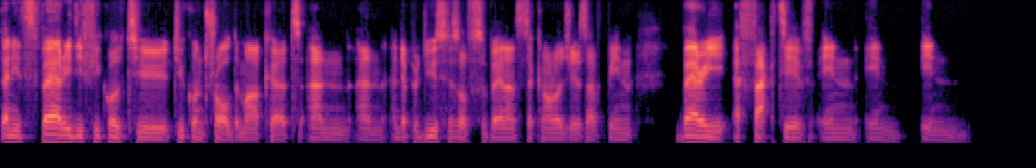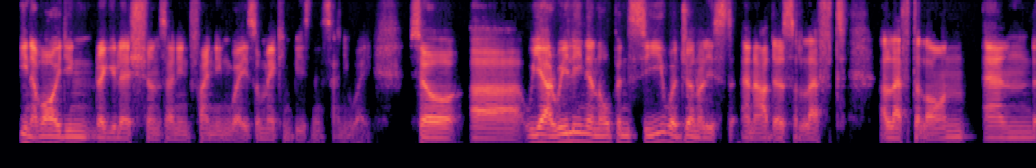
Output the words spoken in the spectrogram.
then it's very difficult to to control the market, and and and the producers of surveillance technologies have been very effective in in in in avoiding regulations and in finding ways of making business anyway. So uh, we are really in an open sea where journalists and others are left are left alone, and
